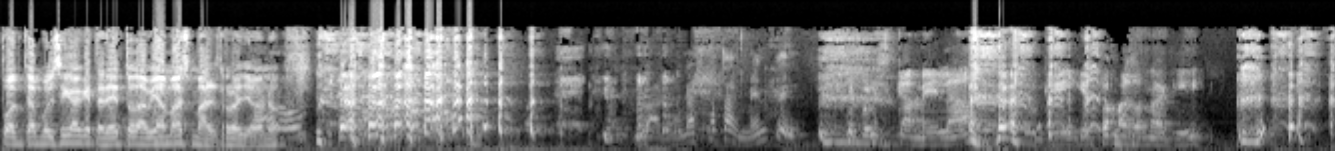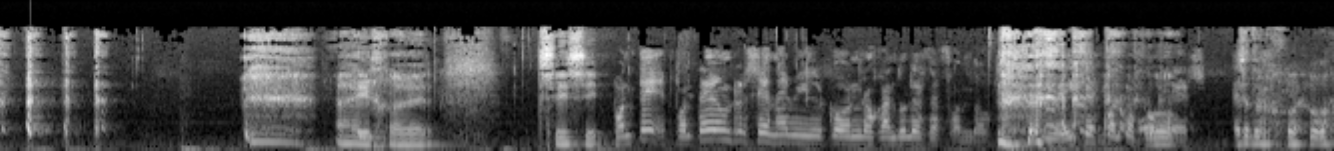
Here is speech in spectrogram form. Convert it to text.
Ponte música que te dé todavía más mal rollo, ¿no? claro, anulas totalmente. Te pones Camela. ok, ¿qué está pasando aquí? Ay, joder. Sí, sí. Ponte, ponte un Resident Evil con los gandules de fondo. Y me dices cuánto sufres. Es otro juego.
